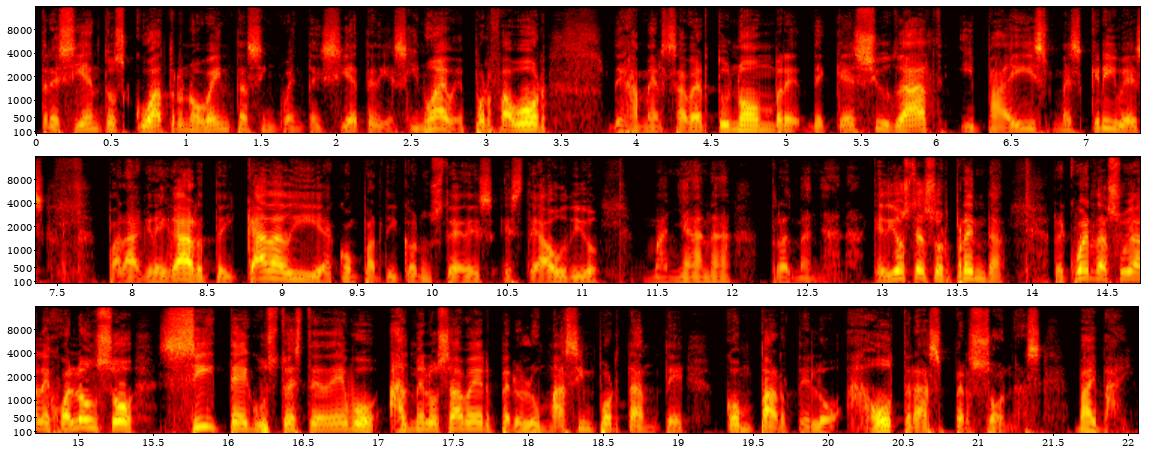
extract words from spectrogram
304 90 57 19. Por favor, déjame saber tu nombre, de qué ciudad y país me escribes para agregarte y cada día compartir con ustedes este audio mañana tras mañana. Que Dios te sorprenda. Recuerda, soy Alejo Alonso. Si te gustó este debo, házmelo saber, pero lo más importante, compártelo a otras personas. Bye bye.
